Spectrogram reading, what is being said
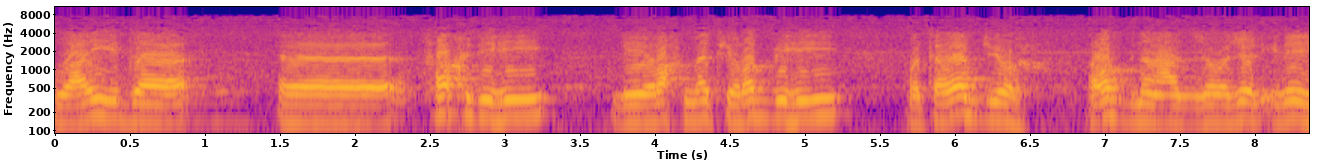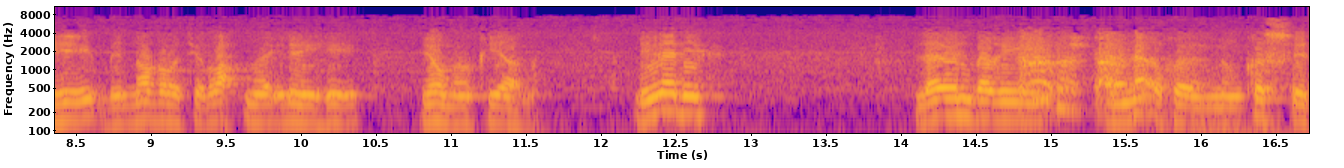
وعيد آه، فقده لرحمة ربه وتوجه ربنا عز وجل إليه بالنظرة الرحمة إليه يوم القيامة. لذلك لا ينبغي أن نأخذ من قصة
